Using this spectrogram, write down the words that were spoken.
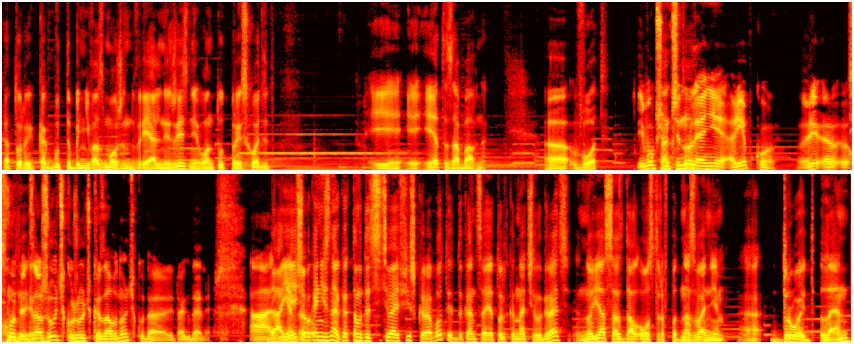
который как будто бы невозможен в реальной жизни, он тут происходит, и, и, и это забавно. Э, вот. И, в общем, так тянули что... они репку Хоббит за жучку, жучка за внучку, да, и так далее. А, да, нет, я еще пока не знаю, как там вот эта сетевая фишка работает до конца. Я только начал играть, но я создал остров под названием э, Droidland.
